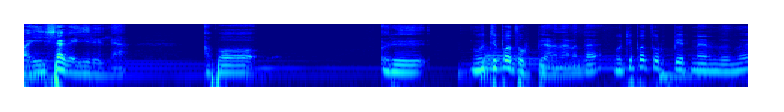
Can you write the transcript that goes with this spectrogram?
പൈസ കയ്യിലില്ല. അപ്പോൾ ഒരു നൂറ്റിപ്പത്ത് ഉറുപ്പിയാണ്. നടന്നത് നൂറ്റിപ്പത്ത് ഉറുപ്പിയെന്ന്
